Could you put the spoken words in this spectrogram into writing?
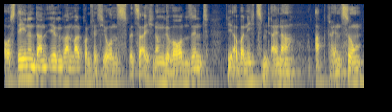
aus denen dann irgendwann mal Konfessionsbezeichnungen geworden sind, die aber nichts mit einer Abgrenzung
